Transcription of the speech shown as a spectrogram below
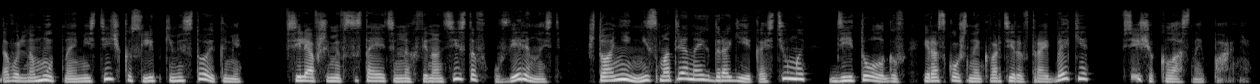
Довольно мутное местечко с липкими стойками, вселявшими в состоятельных финансистов уверенность, что они, несмотря на их дорогие костюмы, диетологов и роскошные квартиры в Трайбеке, все еще классные парни.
